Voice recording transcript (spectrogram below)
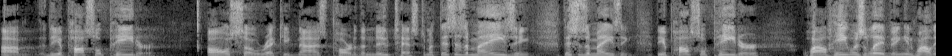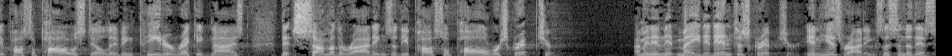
Um, the Apostle Peter also recognized part of the New Testament. This is amazing. This is amazing. The Apostle Peter, while he was living and while the Apostle Paul was still living, Peter recognized that some of the writings of the Apostle Paul were Scripture. I mean, and it made it into Scripture in his writings. Listen to this,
